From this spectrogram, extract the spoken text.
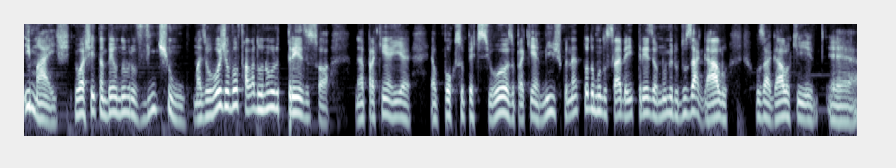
E mais, eu achei também o número 21. Mas eu, hoje eu vou falar do número 13 só. Né? Para quem aí é, é, um pouco supersticioso, para quem é místico, né? Todo mundo sabe aí 13 é o número do Zagalo, o Zagalo que é,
